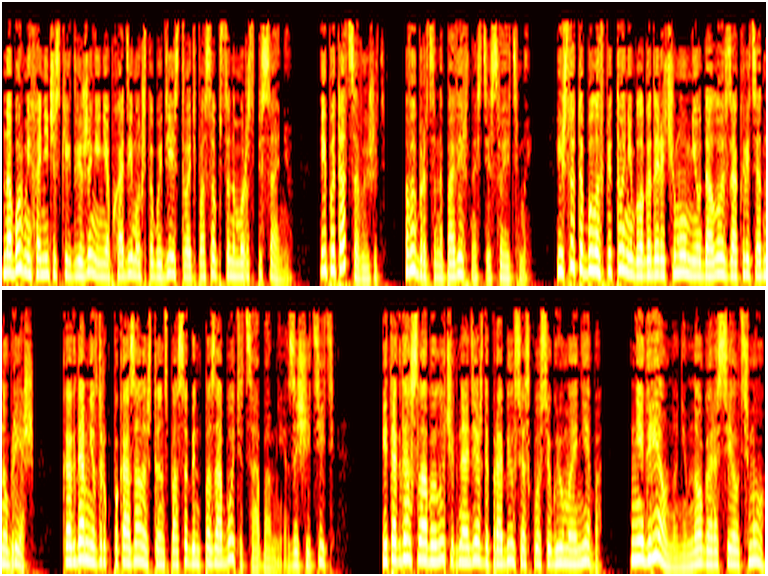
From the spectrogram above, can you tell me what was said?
набор механических движений, необходимых, чтобы действовать по собственному расписанию, и пытаться выжить выбраться на поверхности своей тьмы. И что-то было в питоне, благодаря чему мне удалось закрыть одну брешь, когда мне вдруг показалось, что он способен позаботиться обо мне, защитить. И тогда слабый лучик надежды пробился сквозь угрюмое небо, не грел, но немного рассеял тьму,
